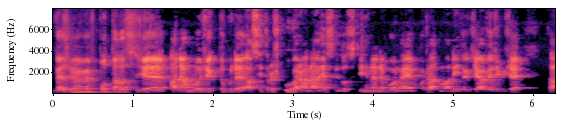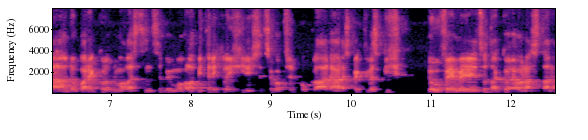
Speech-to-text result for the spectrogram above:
Vezmeme v potaz, že Adam Ložek to bude asi trošku hrana, jestli to stihne nebo ne, je pořád mladý, takže já věřím, že ta doba rekonvalescence by mohla být rychlejší, než se třeba předpokládá, respektive spíš doufejme, že něco takového nastane.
